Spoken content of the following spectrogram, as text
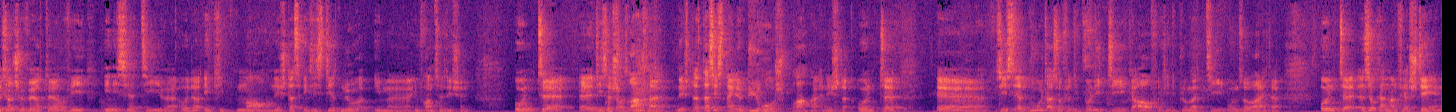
solche Wörter wie Initiative oder Equipement, nicht? das existiert nur im, im Französischen. Und äh, äh, diese Sprache, nicht, das, das, ist eine Bürosprache, nicht? Und äh, äh, sie ist sehr gut, also für die Politik, auch für die Diplomatie und so weiter. Und äh, so kann man verstehen,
